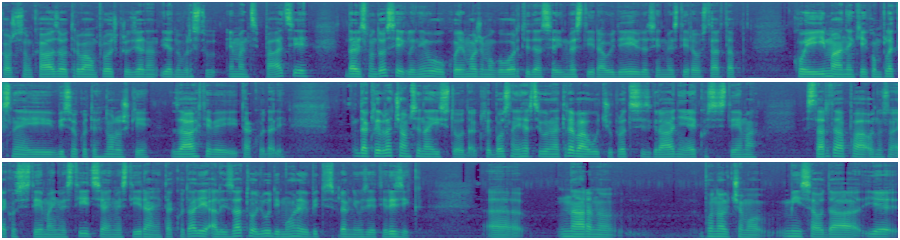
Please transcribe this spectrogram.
kao što sam kazao, trebamo proći kroz jedan, jednu vrstu emancipacije da bismo dosegli nivo u kojem možemo govoriti da se investira u ideju, da se investira u startup koji ima neke kompleksne i visokotehnološke zahtjeve i tako dalje. Dakle, vraćam se na isto. Dakle, Bosna i Hercegovina treba ući u proces izgradnje ekosistema startupa, odnosno ekosistema investicija, investiranja i tako dalje, ali zato ljudi moraju biti spremni uzeti rizik. E, naravno, ponovit ćemo misao da je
